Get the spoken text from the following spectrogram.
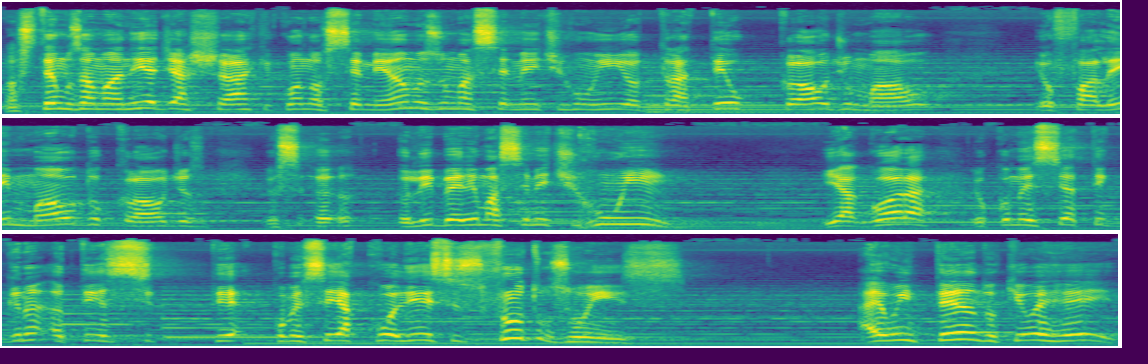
Nós temos a mania de achar que quando nós semeamos uma semente ruim, eu tratei o Cláudio mal, eu falei mal do Cláudio, eu, eu, eu liberei uma semente ruim, e agora eu comecei a ter, a ter, ter, comecei a colher esses frutos ruins. Aí eu entendo que eu errei.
